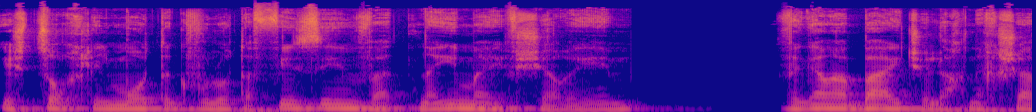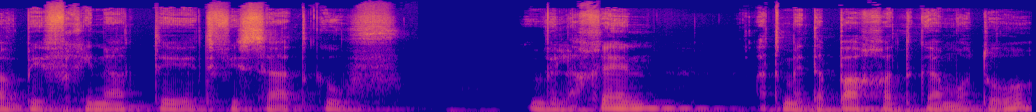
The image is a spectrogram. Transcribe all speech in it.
יש צורך ללמוד את הגבולות הפיזיים והתנאים האפשריים, וגם הבית שלך נחשב בבחינת uh, תפיסת גוף. ולכן את מטפחת גם אותו,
